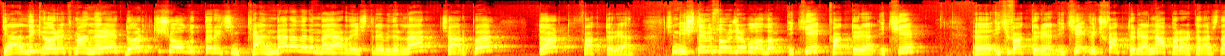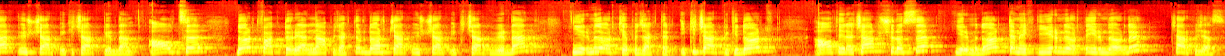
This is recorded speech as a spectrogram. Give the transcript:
Geldik öğretmenlere 4 kişi oldukları için kendi aralarında yer değiştirebilirler çarpı 4 faktöriyel. Şimdi işlemin sonucunu bulalım. 2 faktöriyel 2 2 faktöriyel 2 3 faktöriyel ne yapar arkadaşlar? 3 çarpı 2 çarpı 1'den 6 4 faktöriyel ne yapacaktır? 4 çarpı 3 çarpı 2 çarpı 1'den 24 yapacaktır. 2 çarpı 2 4 6 ile çarp şurası 24. Demek ki 24 ile 24'ü çarpacağız.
